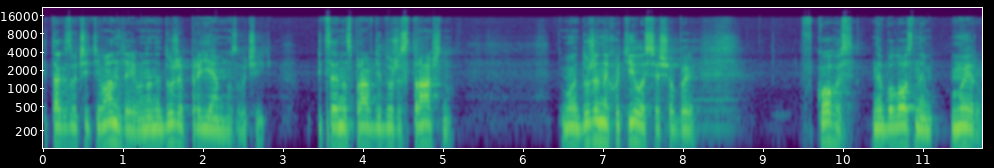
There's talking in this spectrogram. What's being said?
І так звучить Євангеліє, воно не дуже приємно звучить. І це насправді дуже страшно. Тому дуже не хотілося, щоб в когось не було з ним миру.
